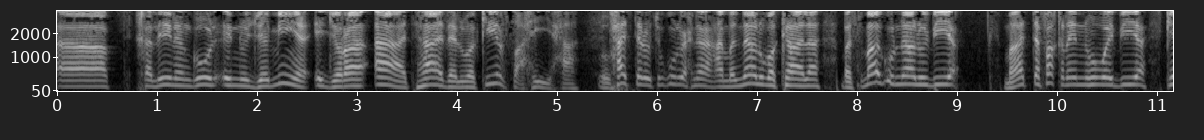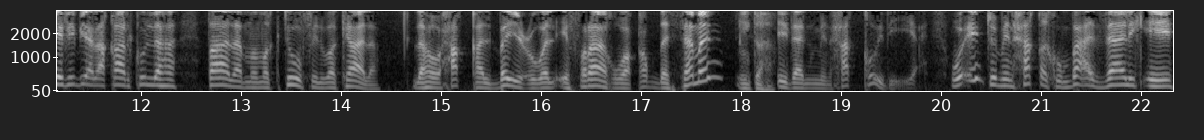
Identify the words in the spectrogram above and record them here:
آه خلينا نقول إنه جميع إجراءات هذا الوكيل صحيحة. أوف. حتى لو تقولوا إحنا عملنا له وكالة بس ما قلنا له يبيع. ما اتفقنا إنه هو يبيع كيف يبيع العقار كلها؟ طالما مكتوب في الوكالة له حق البيع والإفراغ وقبض الثمن انتهى. اذا من حقه يبيع. وإنتم من حقكم بعد ذلك إيه؟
